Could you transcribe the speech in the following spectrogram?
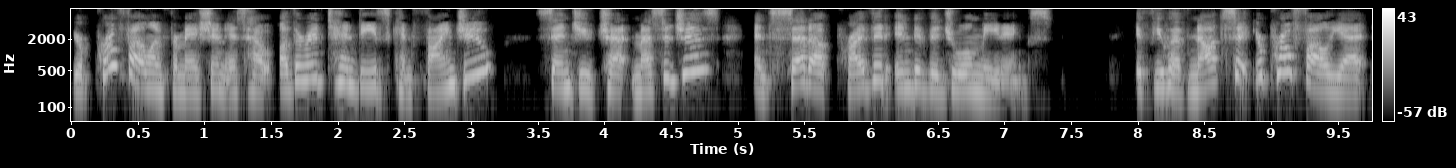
Your profile information is how other attendees can find you, send you chat messages, and set up private individual meetings. If you have not set your profile yet,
